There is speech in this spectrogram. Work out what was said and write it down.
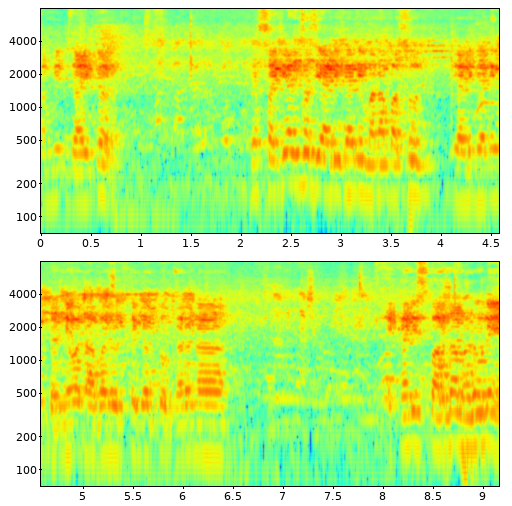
अमित गायकर या सगळ्यांचंच या ठिकाणी मनापासून या ठिकाणी धन्यवाद आभार व्यक्त करतो. कारण एखादी स्पर्धा भरवणे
